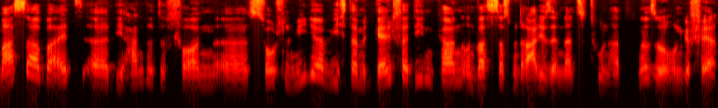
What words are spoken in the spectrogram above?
Masterarbeit, äh, die handelte von äh, Social Media, wie ich damit Geld verdienen kann und was das mit Radiosendern zu tun hat, ne, so ungefähr.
